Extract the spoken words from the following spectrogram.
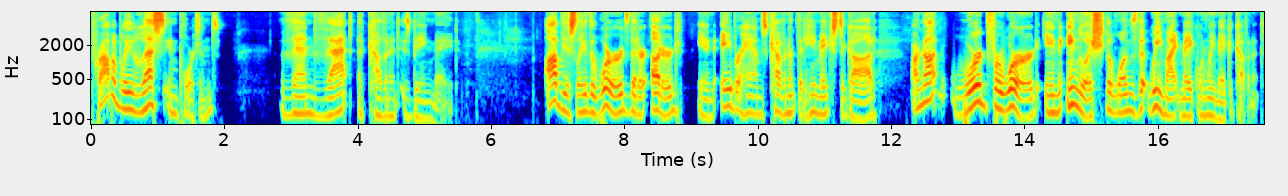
probably less important than that a covenant is being made. Obviously, the words that are uttered in Abraham's covenant that he makes to God are not word for word in English the ones that we might make when we make a covenant.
